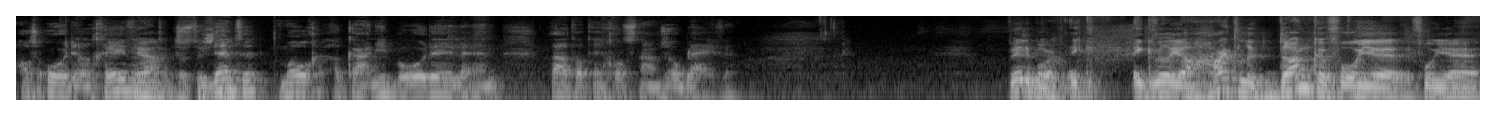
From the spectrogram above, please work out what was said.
als oordeel geven. Ja, Want de studenten mogen elkaar niet beoordelen en laat dat in godsnaam zo blijven. Willebord, ik, ik wil je hartelijk danken voor je, voor je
